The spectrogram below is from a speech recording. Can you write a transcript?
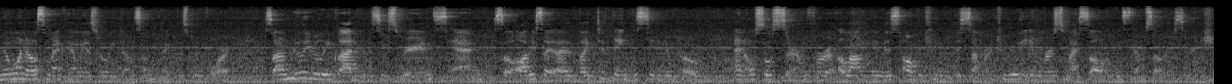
no one else in my family has really done something like this before. So I'm really, really glad for this experience. And so obviously I'd like to thank the City of Hope and also CIRM for allowing me this opportunity this summer to really immerse myself in stem cell research.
